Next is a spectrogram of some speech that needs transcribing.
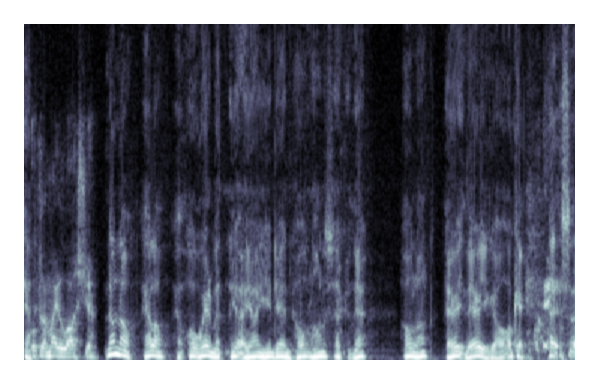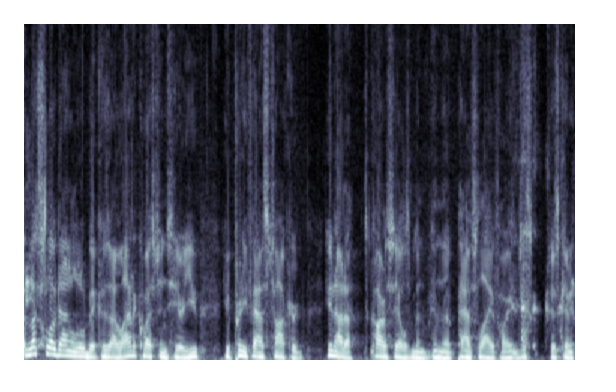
Yeah. Oops, I might have lost you. No, no. Hello. Oh, wait a minute. Yeah, yeah, you did. Hold on a second. Yeah. Hold on. There, there you go. Okay. okay. Uh, so let's slow down a little bit because I have a lot of questions here. You, you're a pretty fast talker. You're not a car salesman in the past life, are you? Just, just kidding.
